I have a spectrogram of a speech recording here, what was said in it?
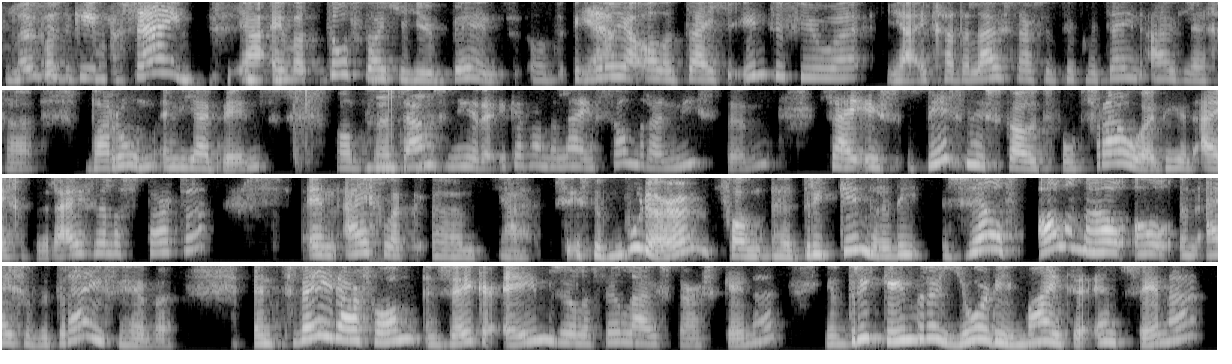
Leuk dat ik hier mag zijn. Ja, en wat tof dat je hier bent. Want ik wil jou al een tijdje interviewen. Ja, ik ga de luisteraars natuurlijk meteen uitleggen waarom en wie jij bent. Want uh, dames en heren, ik heb aan de lijn Sandra Niesten. Zij is businesscoach voor vrouwen die een eigen bedrijf willen starten. En eigenlijk, um, ja, ze is de moeder van uh, drie kinderen die zelf allemaal al een eigen bedrijf hebben. En twee daarvan, en zeker één, zullen veel luisteraars kennen. Je hebt drie kinderen, Jordi, Maite en Senna.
